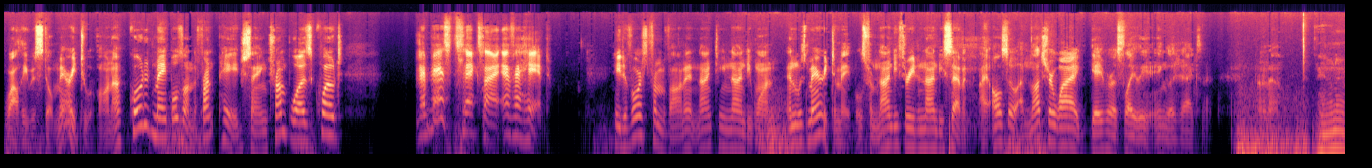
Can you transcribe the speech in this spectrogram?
while he was still married to Ivana, quoted Maples on the front page saying Trump was, quote, the best sex I ever had. He divorced from Ivana in 1991 and was married to Maples from 93 to 97. I also, I'm not sure why I gave her a slightly English accent. I don't know. I don't know.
